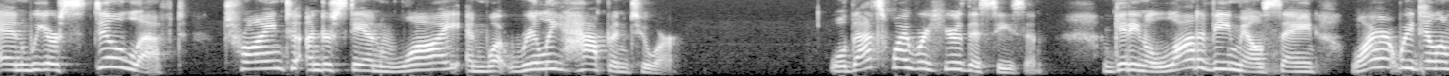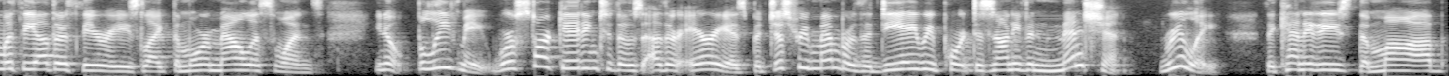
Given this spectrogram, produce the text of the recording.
and we are still left trying to understand why and what really happened to her. Well, that's why we're here this season. I'm getting a lot of emails saying, why aren't we dealing with the other theories, like the more malice ones? You know, believe me, we'll start getting to those other areas, but just remember the DA report does not even mention, really, the Kennedys, the mob,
